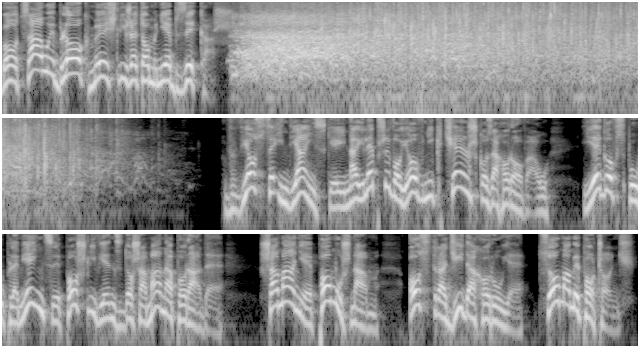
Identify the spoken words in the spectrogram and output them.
Bo cały blok myśli, że to mnie bzykasz. W wiosce indiańskiej najlepszy wojownik ciężko zachorował. Jego współplemieńcy poszli więc do szamana po radę. Szamanie, pomóż nam! Ostra dzida choruje. Co mamy począć?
